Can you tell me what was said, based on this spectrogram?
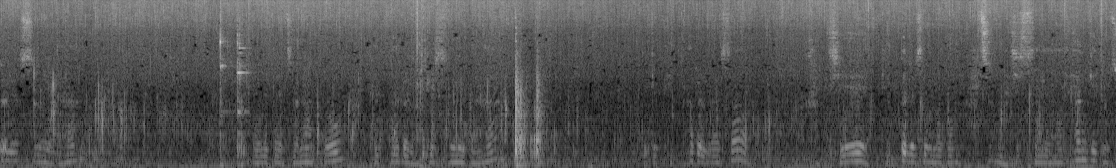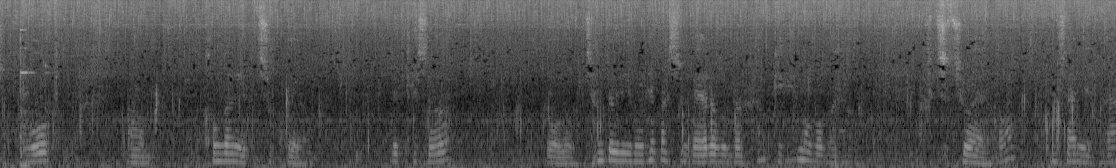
다 쪄렸습니다. 여기다 전하고 대파를 넣겠습니다. 이렇게 대파를 넣어서 같이 곁들여서 먹으면 아주 맛있어요. 향기도 좋고 어, 건강에도 좋고요. 이렇게 해서 또 장조림을 해봤습니다. 여러분들 함께 해 먹어봐요. 아주 좋아요. 감사합니다.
